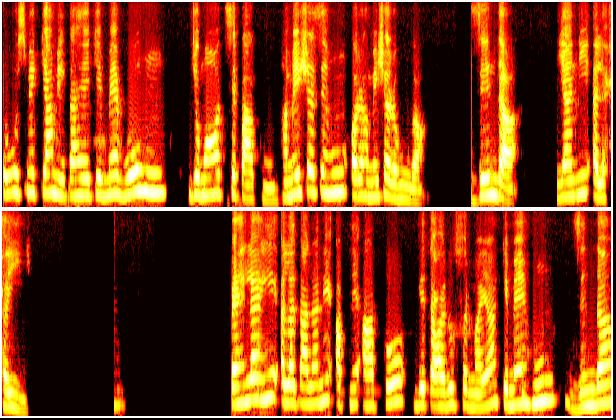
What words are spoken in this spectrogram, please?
تو اس میں کیا ملتا ہے کہ میں وہ ہوں جو موت سے پاک ہوں، ہمیشہ سے ہوں اور ہمیشہ رہوں گا۔ زندہ یعنی الحی۔ پہلا ہی اللہ تعالیٰ نے اپنے آپ کو یہ تعارف فرمایا کہ میں ہوں زندہ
